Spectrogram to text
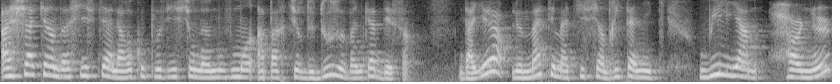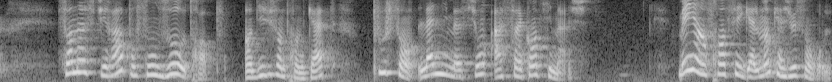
à chacun d'assister à la recomposition d'un mouvement à partir de 12 ou 24 dessins. D'ailleurs, le mathématicien britannique William Horner s'en inspira pour son zootrope, en 1834, poussant l'animation à 50 images. Mais il y a un Français également qui a joué son rôle.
